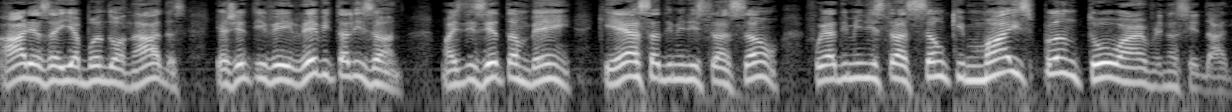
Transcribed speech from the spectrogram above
áreas aí abandonadas, e a gente vem revitalizando. Mas dizer também que essa administração foi a administração que mais plantou árvore na cidade.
